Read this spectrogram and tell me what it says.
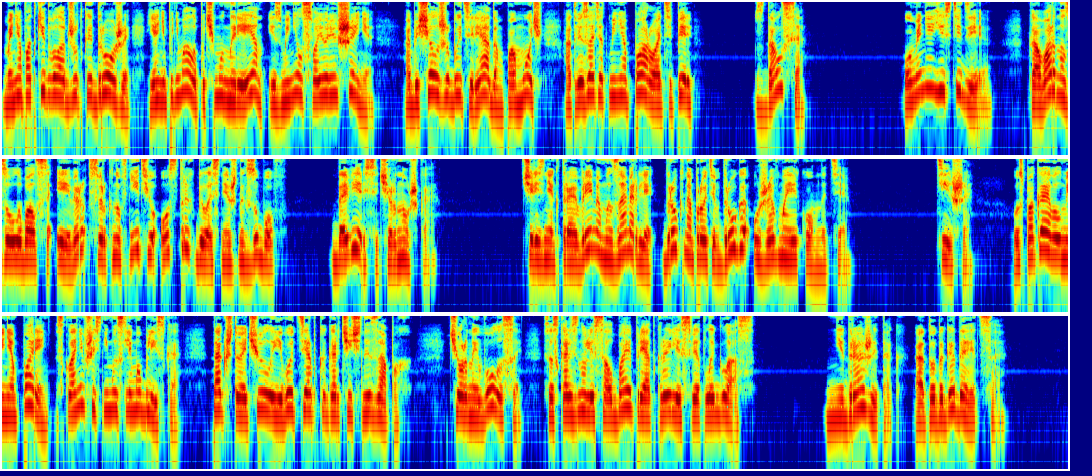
Меня подкидывало от жуткой дрожи. Я не понимала, почему Нариен изменил свое решение. Обещал же быть рядом, помочь, отвязать от меня пару, а теперь... Сдался? У меня есть идея. Коварно заулыбался Эвер, сверкнув нитью острых белоснежных зубов. «Доверься, чернушка». Через некоторое время мы замерли друг напротив друга уже в моей комнате. «Тише», — успокаивал меня парень, склонившись немыслимо близко, так что я чуяла его терпко-горчичный запах. Черные волосы соскользнули с лба и приоткрыли светлый глаз. «Не дрожи так, а то догадается».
